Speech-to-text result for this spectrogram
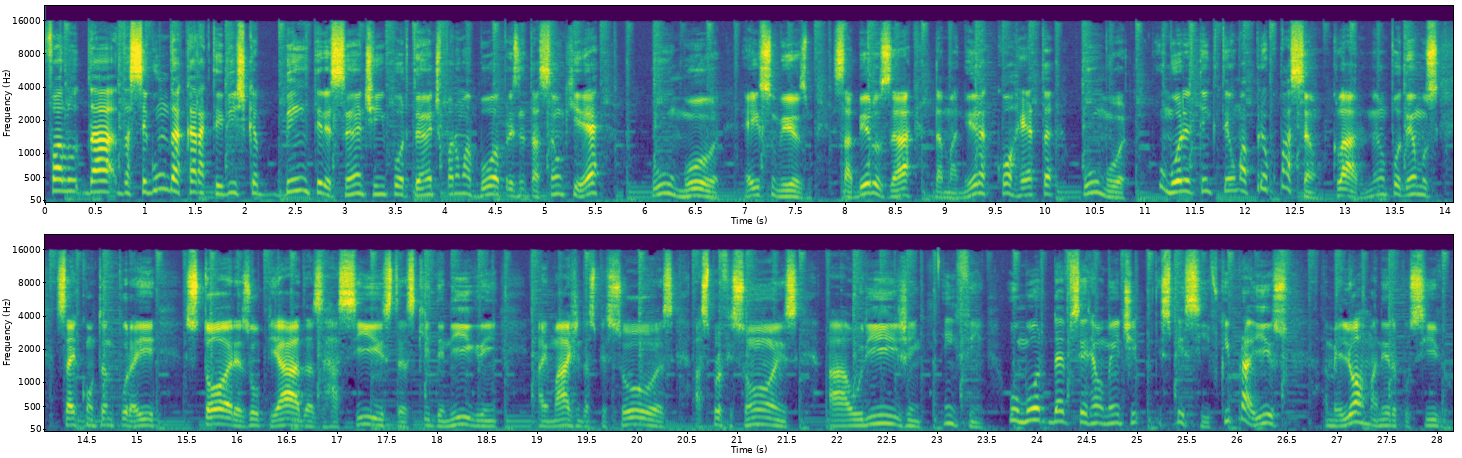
falo da, da segunda característica bem interessante e importante para uma boa apresentação, que é o humor. É isso mesmo, saber usar da maneira correta o humor. O humor ele tem que ter uma preocupação, claro, né? não podemos sair contando por aí histórias ou piadas racistas que denigrem a imagem das pessoas, as profissões, a origem, enfim. O humor deve ser realmente específico e para isso, a melhor maneira possível,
